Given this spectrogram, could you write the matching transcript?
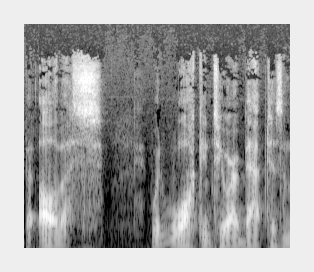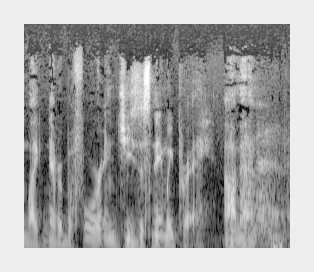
but all of us would walk into our baptism like never before. In Jesus' name we pray. Amen. Amen.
